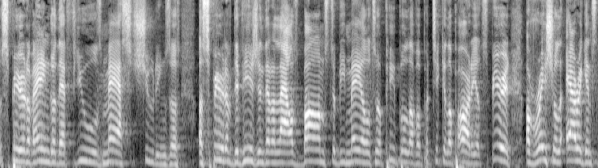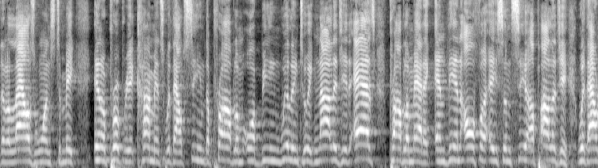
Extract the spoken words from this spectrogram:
a spirit of anger that fuels mass shootings, a, a spirit of division that allows bombs to be mailed to people of a particular party, a spirit of racial arrogance that allows ones to make inappropriate comments without seeing the problem or being willing to acknowledge it as problematic and then offer a sincere apology without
